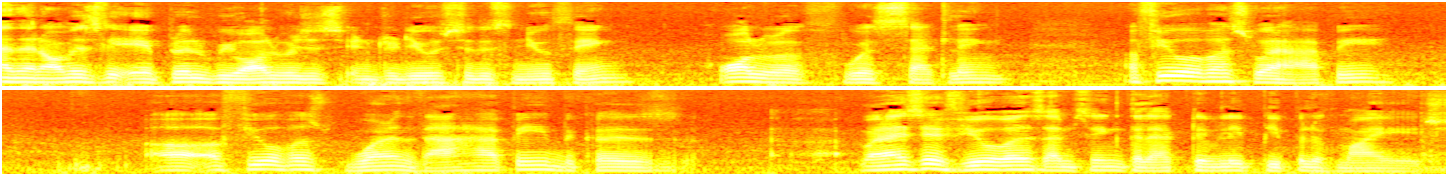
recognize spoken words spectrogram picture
and then obviously April, we all were just introduced to this new thing. All of us was settling. A few of us were happy. Uh, a few of us weren't that happy because when I say a few of us, I'm saying collectively people of my age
